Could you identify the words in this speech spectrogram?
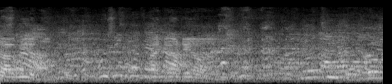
大便，他尿尿。了。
